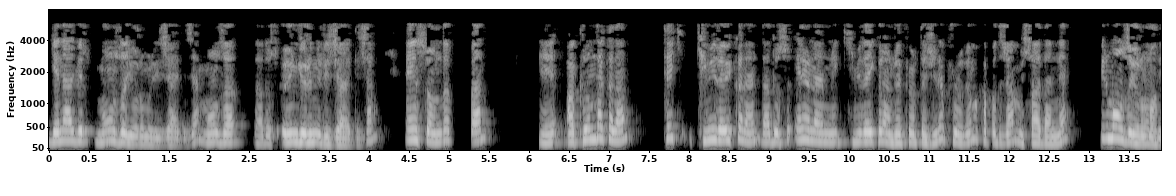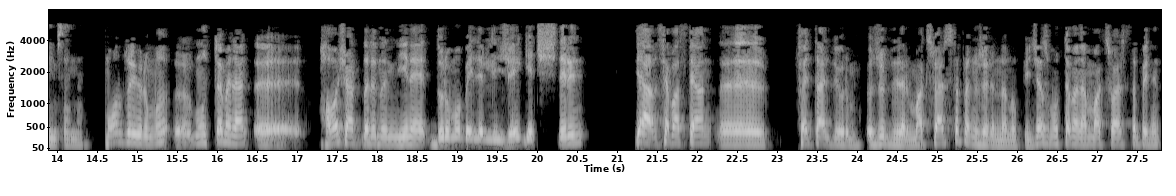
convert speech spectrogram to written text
genel bir Monza yorumu rica edeceğim. Monza daha doğrusu öngörünü rica edeceğim. En sonunda ben e, aklımda kalan tek Kimi Räikkönen, daha doğrusu en önemli Kimi Räikkönen röportajıyla programı kapatacağım müsaadenle. Bir Monza yorumu alayım senden. Monza yorumu e, muhtemelen e, hava şartlarının yine durumu belirleyeceği, geçişlerin ya Sebastian e, Vettel diyorum özür dilerim Max Verstappen üzerinden okuyacağız. Muhtemelen Max Verstappen'in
